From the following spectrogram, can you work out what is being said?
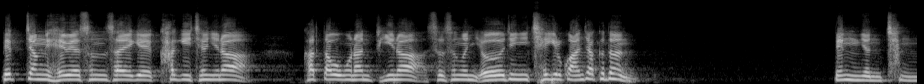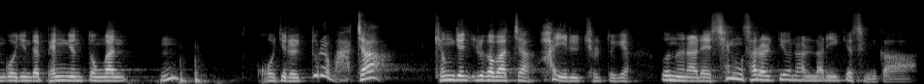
백장 해외 선사에게 가기 전이나 갔다 오고 난 뒤나 스승은 여전히 책 읽고 앉았거든. 백년 찬고진들 백년 동안 응? 고지를 뚫어봤자 경전 읽어봤자 하일 출두기에 어느 날에 생사를 뛰어날 날이 있겠습니까?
